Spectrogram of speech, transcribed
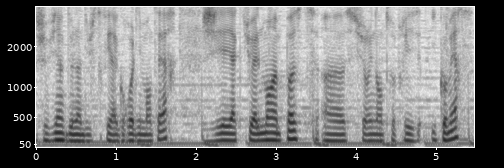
je viens de l'industrie agroalimentaire. J'ai actuellement un poste euh, sur une entreprise e-commerce.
